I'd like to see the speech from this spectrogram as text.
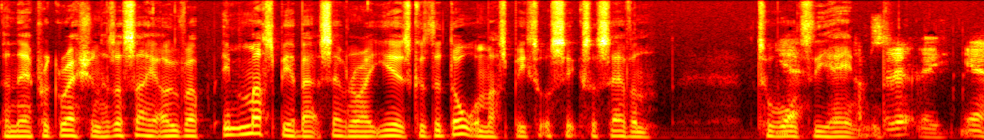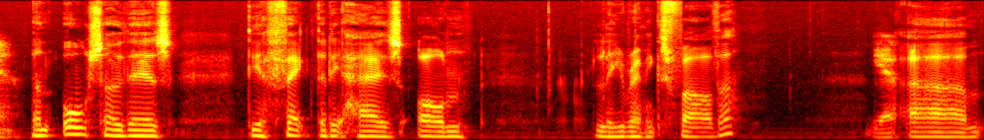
and their progression, as I say, over it must be about seven or eight years because the daughter must be sort of six or seven towards yeah, the end. absolutely yeah. And also there's the effect that it has on Lee Remick's father, yeah. Um,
